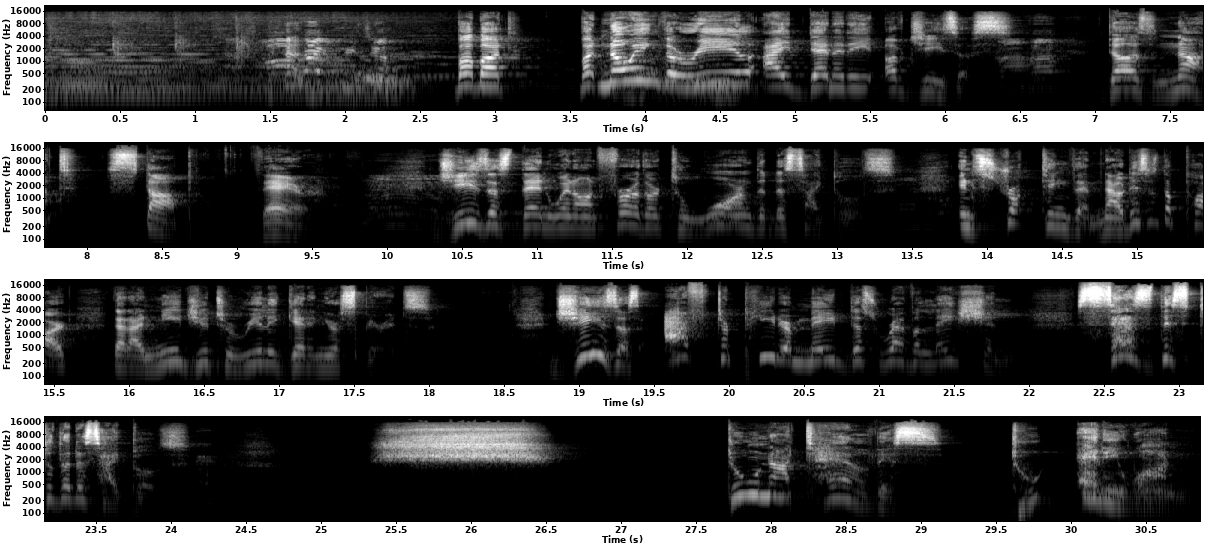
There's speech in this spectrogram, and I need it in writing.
That's all right, preacher. But but but knowing the real identity of Jesus uh-huh. does not stop there. Mm. Jesus then went on further to warn the disciples, instructing them. Now, this is the part that I need you to really get in your spirits. Jesus, after Peter made this revelation, says this to the disciples Shh, do not tell this to anyone.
